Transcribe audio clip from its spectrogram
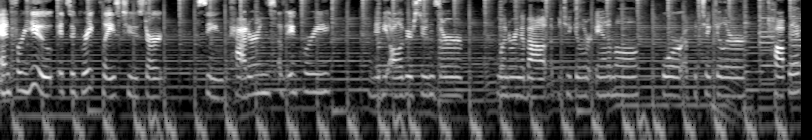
And for you, it's a great place to start seeing patterns of inquiry. Maybe all of your students are wondering about a particular animal or a particular topic.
